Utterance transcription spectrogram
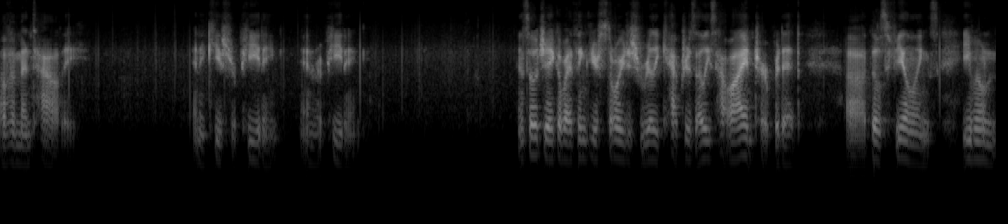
of a mentality. And it keeps repeating and repeating. And so, Jacob, I think your story just really captures at least how I interpret it, uh, those feelings, even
